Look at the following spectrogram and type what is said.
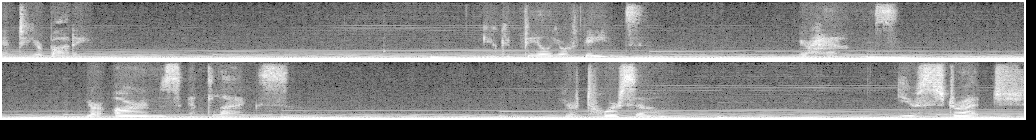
into your body. You can feel your feet, your hands, your arms and legs, your torso. You stretch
